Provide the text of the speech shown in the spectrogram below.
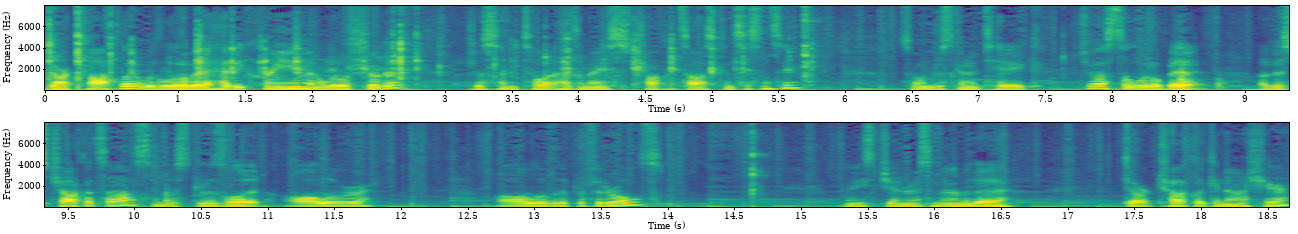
dark chocolate with a little bit of heavy cream and a little sugar, just until it has a nice chocolate sauce consistency. So I'm just going to take just a little bit of this chocolate sauce and just drizzle it all over, all over the profiteroles. Nice generous amount of the dark chocolate ganache here.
